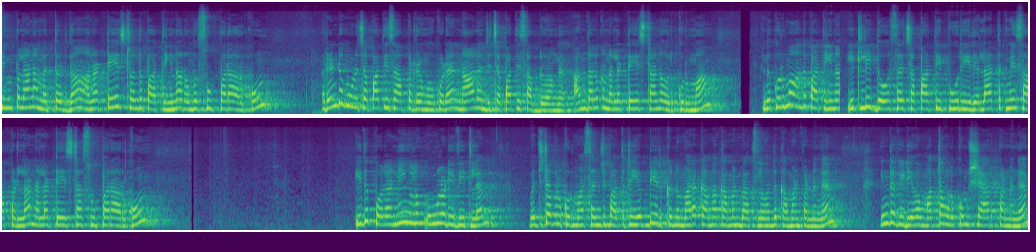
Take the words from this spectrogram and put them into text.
சிம்பிளான மெத்தட் தான். ஆனால் டேஸ்ட் வந்து பார்த்தீங்கன்னா ரொம்ப சூப்பராக இருக்கும். ரெண்டு மூணு சப்பாத்தி சாப்பிட்றவங்க கூட நாலஞ்சு சப்பாத்தி சாப்பிடுவாங்க. அந்த அளவுக்கு நல்ல டேஸ்டான ஒரு குருமா. இந்த குருமா வந்து பார்த்தீங்கன்னா இட்லி தோசை சப்பாத்தி பூரி இது எல்லாத்துக்குமே சாப்பிடலாம். நல்லா டேஸ்ட்டாக சூப்பராக இருக்கும். இது போல் நீங்களும் உங்களுடைய வீட்டில் வெஜிடபிள் குருமா செஞ்சு பார்த்துட்டு எப்படி இருக்குன்னு மறக்காமல் கமெண்ட் பாக்ஸில் வந்து கமெண்ட் பண்ணுங்கள் இந்த வீடியோவை மற்றவங்களுக்கும் ஷேர் பண்ணுங்கள்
